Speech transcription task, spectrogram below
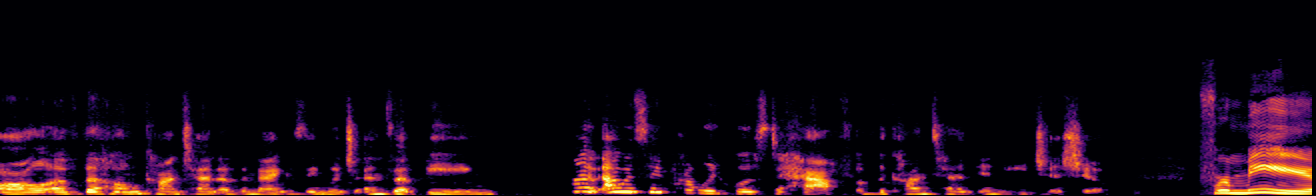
all of the home content of the magazine, which ends up being, I would say, probably close to half of the content in each issue. For me,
